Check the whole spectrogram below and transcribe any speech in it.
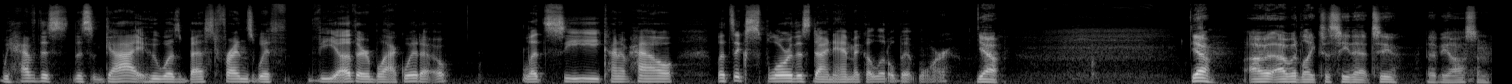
we have this this guy who was best friends with the other Black Widow. Let's see kind of how let's explore this dynamic a little bit more. Yeah. Yeah. I, I would like to see that too. That'd be awesome.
